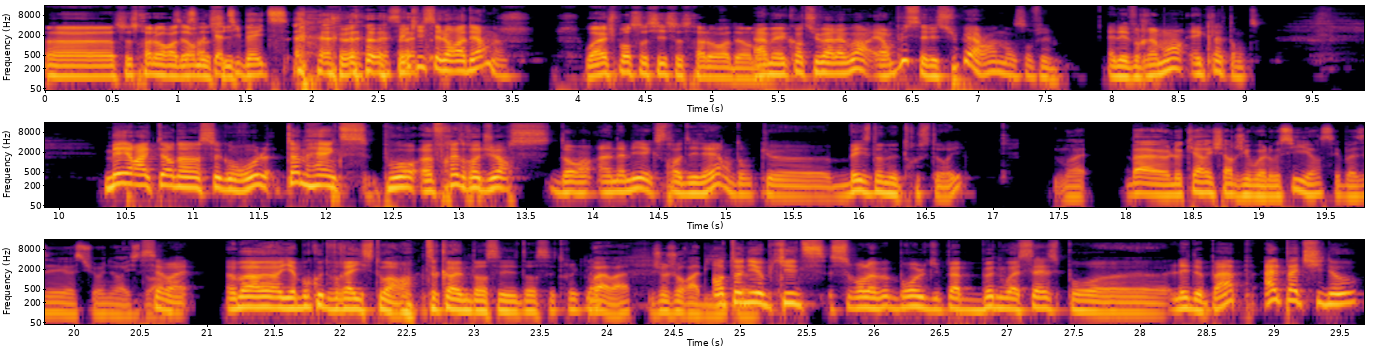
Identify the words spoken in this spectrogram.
euh, ce sera Laura Ce Dern sera aussi. Kathy Bates. c'est qui C'est Laura Dern Ouais, je pense aussi ce sera Laura Dern. Ah mais quand tu vas la voir, et en plus elle est super hein, dans son film. Elle est vraiment éclatante. Meilleur acteur d'un second rôle, Tom Hanks pour euh, Fred Rogers dans Un ami extraordinaire, donc euh, based on a true story. ouais. Bah euh, le cas Richard Jewell aussi, hein, c'est basé sur une vraie histoire. C'est vrai. Euh, bah il y a beaucoup de vraies histoires hein, quand même dans ces dans ces trucs là. Ouais ouais. Jojo Rabbit. Anthony euh, Hopkins sur le rôle du pape Benoît XVI pour euh, les deux papes, Al Pacino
